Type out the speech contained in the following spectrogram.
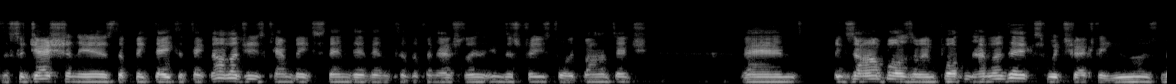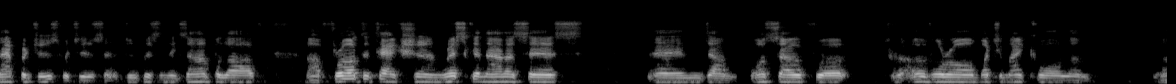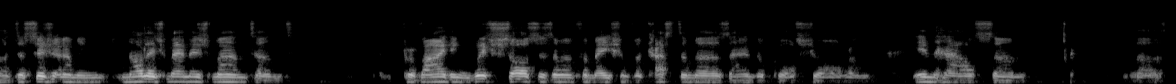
the suggestion is that big data technologies can be extended into the financial industries to advantage. And examples of important analytics, which actually use MapReduce, which is uh, Hadoop is an example of, uh, fraud detection, risk analysis, and um, also for, for, overall what you might call um, uh, decision, I mean, knowledge management and providing rich sources of information for customers and, of course, your um, in-house um, uh,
